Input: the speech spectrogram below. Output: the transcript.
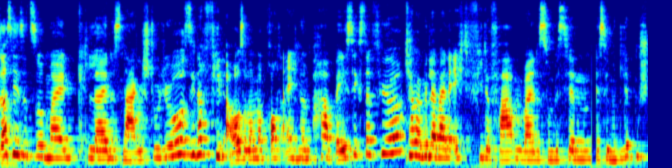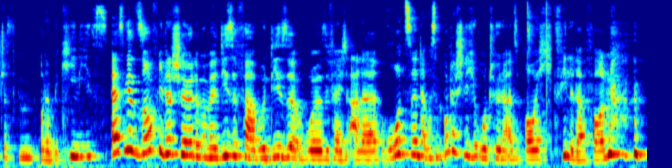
das hier ist jetzt so mein kleines Nagelstudio. Sieht nach viel aus, aber man braucht eigentlich nur ein paar Basics dafür. Ich habe mittlerweile echt viele Farben, weil das so ein bisschen ist wie mit Lippenstiften oder Bikinis. Es gibt so viele schöne, man will diese Farbe und diese, obwohl sie vielleicht alle rot sind, aber es sind unterschiedliche Rottöne, also brauche ich viele davon.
